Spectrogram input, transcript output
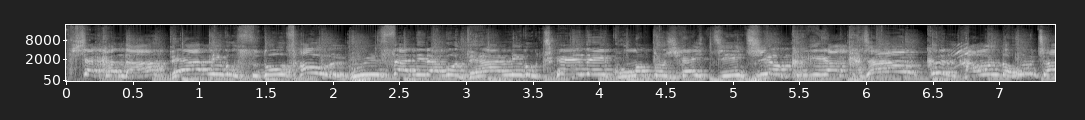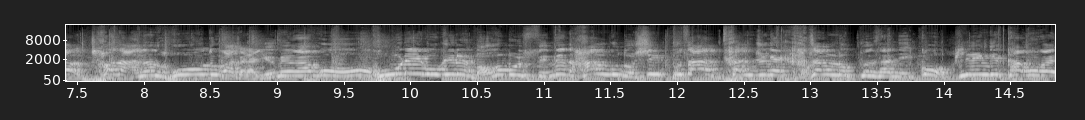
시작한다. 대한민국 수도 서울. 울산이라고 대한민국 최대의 공업 도시가 있지. 지역 크기가 가장 큰 강원도 홍천. 천안은 호두 과자가 유명하고 고래고 기를 먹어볼 수 있는 항구 도시 부산. 산 중에 가장 높은 산이 있고 비행기 타고 갈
